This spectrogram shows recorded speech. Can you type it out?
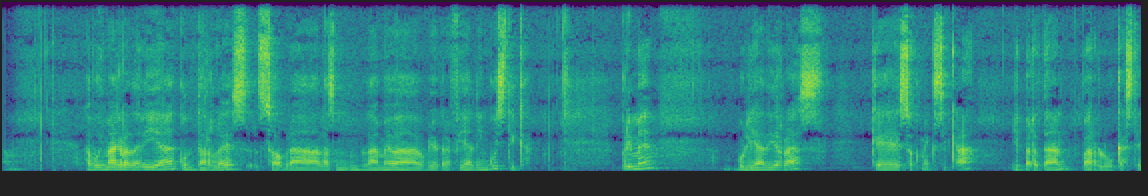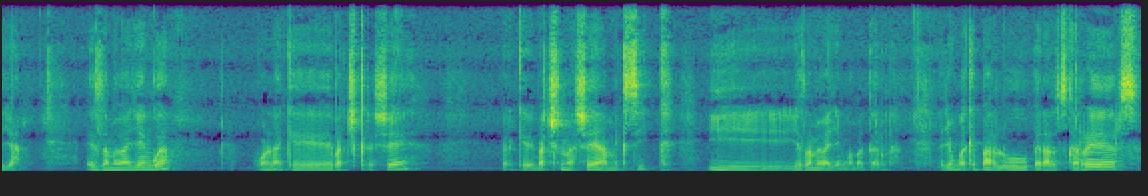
Avui m'agradaria contar-les sobre les, la meva biografia lingüística. Primer, volia dir-les que sóc mexicà i per tant parlo castellà. És la meva llengua amb la que vaig créixer perquè vaig néixer a Mèxic i, és la meva llengua materna. La llengua que parlo per als carrers,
